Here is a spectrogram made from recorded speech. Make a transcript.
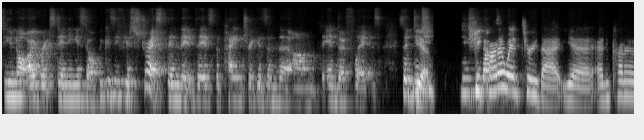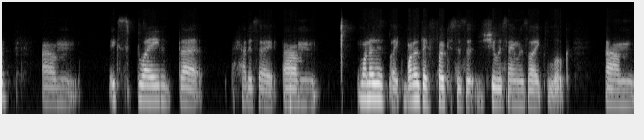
so you're not overextending yourself because if you're stressed then there, there's the pain triggers and the um the endo flares so did yeah. she did she, she kind of went through that yeah and kind of um explained that how to say um one of the like one of the focuses that she was saying was like look um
